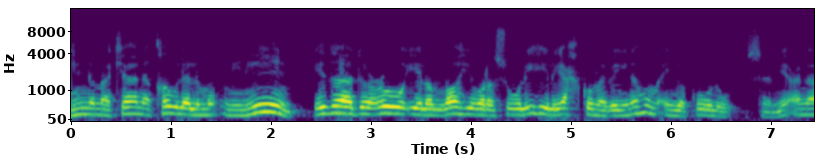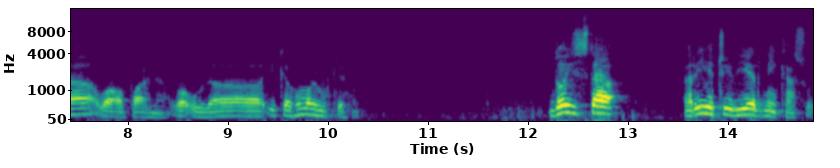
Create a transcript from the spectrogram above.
إنما كان قول المؤمنين إذا دعوا إلى الله ورسوله ليحكم بينهم أن يقولوا سمعنا وأطعنا وأولئك هم المفلحون Doista riječi vjernika su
